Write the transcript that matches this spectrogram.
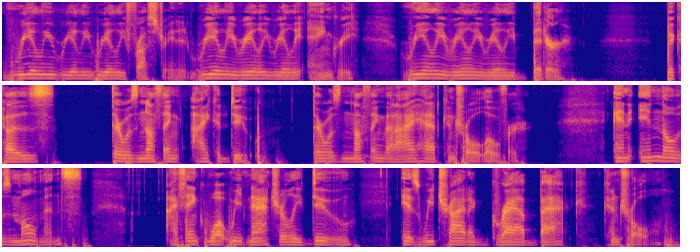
really, really, really frustrated, really, really, really angry, really, really, really bitter because there was nothing I could do. There was nothing that I had control over. And in those moments, I think what we naturally do is we try to grab back control.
